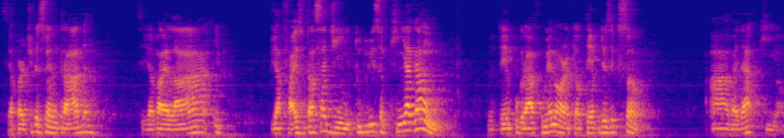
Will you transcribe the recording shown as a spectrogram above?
Se a partir da sua entrada, você já vai lá e já faz o traçadinho. Tudo isso aqui em H1, no tempo gráfico menor, que é o tempo de execução. Ah, vai dar aqui, ó.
